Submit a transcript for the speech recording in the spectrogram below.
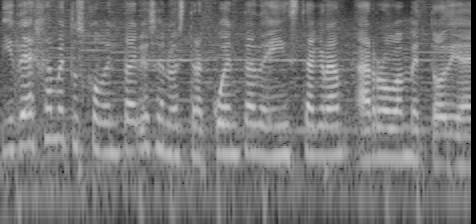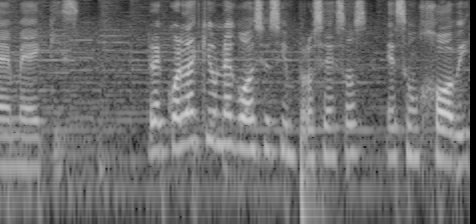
y déjame tus comentarios en nuestra cuenta de Instagram arroba metodiamx. Recuerda que un negocio sin procesos es un hobby.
